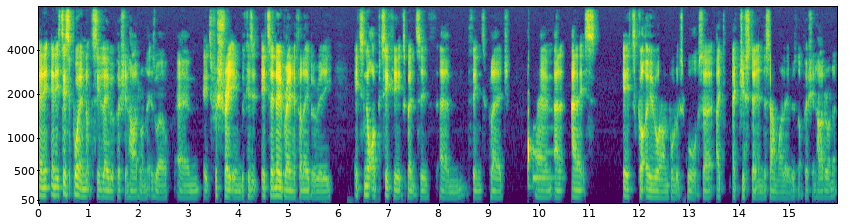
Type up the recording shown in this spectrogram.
and, it, and it's disappointing not to see Labour pushing harder on it as well. Um, it's frustrating because it, it's a no-brainer for Labour. Really, it's not a particularly expensive um, thing to pledge, um, and and it's it's got overwhelming public support. So I I just don't understand why Labour's not pushing harder on it.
